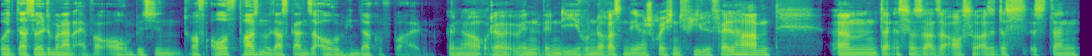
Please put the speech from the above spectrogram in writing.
Und da sollte man dann einfach auch ein bisschen drauf aufpassen und das Ganze auch im Hinterkopf behalten. Genau, oder wenn, wenn die Hunderassen dementsprechend viel Fell haben, ähm, dann ist das also auch so. Also das ist dann,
